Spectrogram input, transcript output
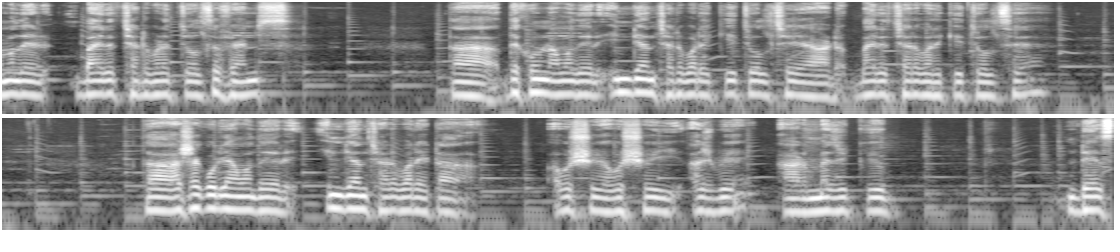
আমাদের বাইরের সার্ভারে চলছে ফ্রেন্ডস তা দেখুন আমাদের ইন্ডিয়ান সার্ভারে কী চলছে আর বাইরের সার্ভারে কী চলছে। তা আশা করি আমাদের ইন্ডিয়ান সার্ভারে এটা অবশ্যই অবশ্যই আসবে। আর ম্যাজিক কিউব ড্রেস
